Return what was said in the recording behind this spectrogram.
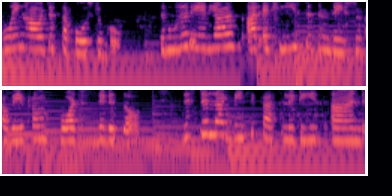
going how it is supposed to go. The rural areas are at least a generation away from what they deserve. They still lack basic facilities, and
